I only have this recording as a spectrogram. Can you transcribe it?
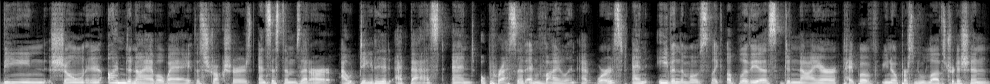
being shown in an undeniable way the structures and systems that are outdated at best and oppressive and violent at worst. And even the most like oblivious denier type of, you know, person who loves tradition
